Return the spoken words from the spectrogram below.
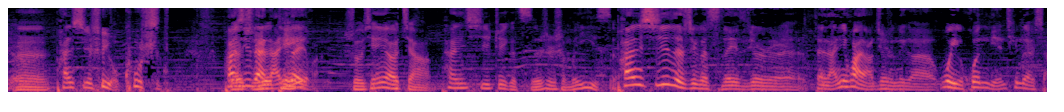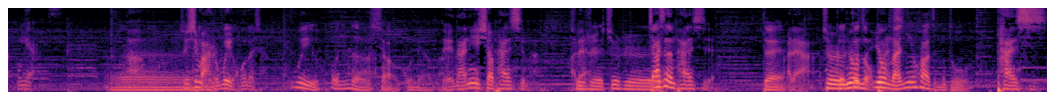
就是嗯潘西是有故事的。潘西在南京的地方，首先要讲潘西这个词是什么意思？潘西的这个词的意思就是在南京话讲就是那个未婚年轻的小姑娘，呃，最起码是未婚的小，未婚的小姑娘吧？对，南京小潘西嘛，好就是就是嘉盛潘西，对好，俩就是各各种用用南京话怎么读？潘西，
